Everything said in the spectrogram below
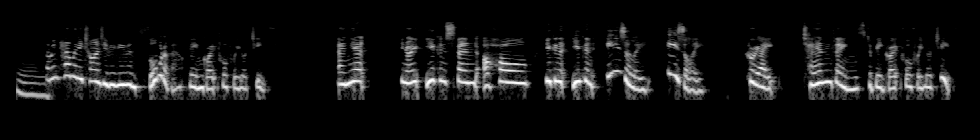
Mm. I mean, how many times have you even thought about being grateful for your teeth? And yet, you know, you can spend a whole, you can, you can easily, easily create 10 things to be grateful for your teeth.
